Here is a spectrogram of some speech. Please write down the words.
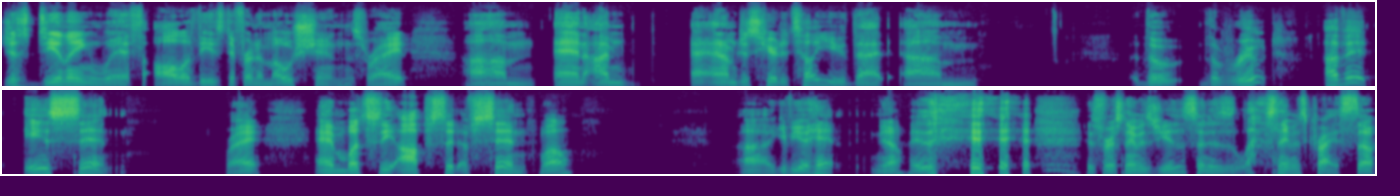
just dealing with all of these different emotions, right? Um, and I'm and I'm just here to tell you that um, the the root of it is sin, right? And what's the opposite of sin? Well, uh, give you a hint. You know, his first name is Jesus and his last name is Christ. So,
